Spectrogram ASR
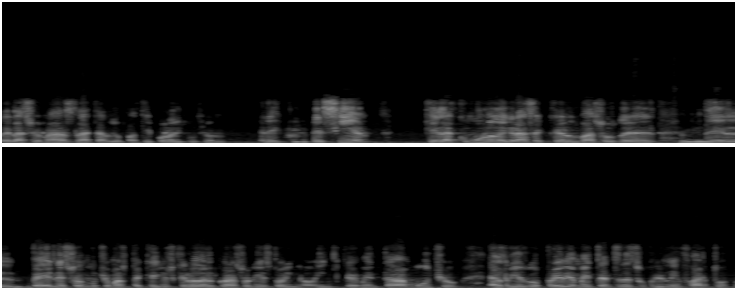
relacionadas a la cardiopatía por la difusión decían que el acúmulo de grasa, que los vasos del pene son mucho más pequeños que lo del corazón y esto incrementaba mucho el riesgo previamente antes de sufrir un infarto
